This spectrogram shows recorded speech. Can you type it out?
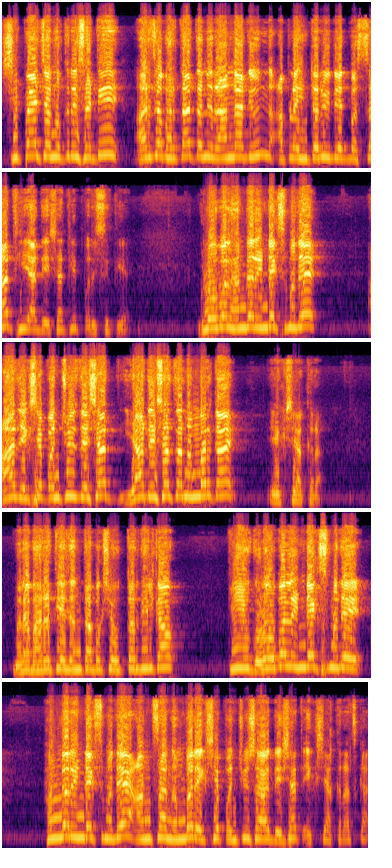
शिपायाच्या नोकरीसाठी अर्ज भरतात आणि रांगा देऊन आपला इंटरव्ह्यू देत बसतात. ही या देशातली परिस्थिती आहे. ग्लोबल हंगर इंडेक्समध्ये आज एकशे पंचवीस देशात या देशाचा नंबर काय? एकशे अकरा. मला भारतीय जनता पक्ष उत्तर देईल का हो? की ग्लोबल इंडेक्समध्ये हंगर इंडेक्समध्ये आमचा नंबर एकशे पंचवीस देशात एकशे अकराच का?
